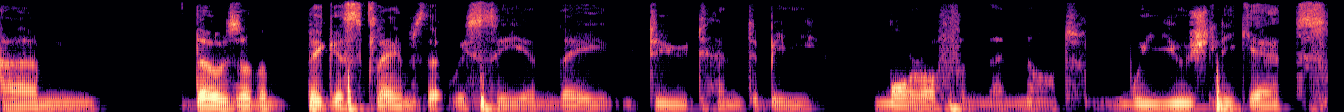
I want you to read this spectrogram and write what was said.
Um, those are the biggest claims that we see, and they do tend to be more often than not. We usually get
